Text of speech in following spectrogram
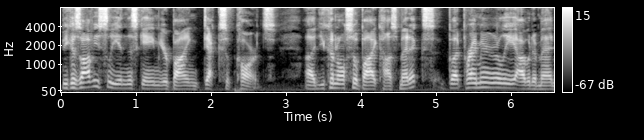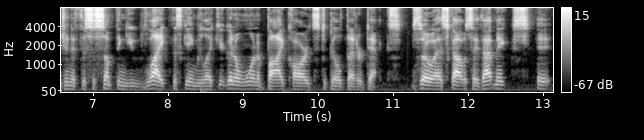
Because obviously, in this game, you're buying decks of cards. Uh, you can also buy cosmetics, but primarily, I would imagine if this is something you like, this game you like, you're going to want to buy cards to build better decks. So, as Scott would say, that makes it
